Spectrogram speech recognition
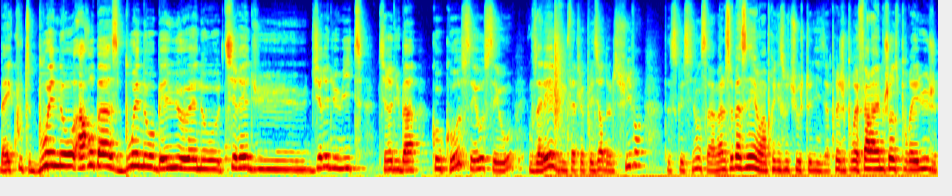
bah écoute, bueno, arrobas, bueno, B-U-E-N-O, tiré du, tiré du 8, tiré du bas, coco, C-O-C-O. Vous allez, vous me faites le plaisir de le suivre, parce que sinon ça va mal se passer. après, qu'est-ce que tu veux que je te dise? Après, je pourrais faire la même chose pour Eluge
